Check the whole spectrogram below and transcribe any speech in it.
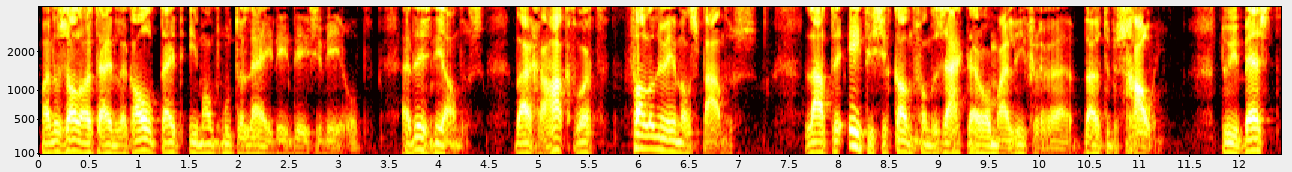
Maar er zal uiteindelijk altijd iemand moeten lijden in deze wereld. Het is niet anders. Waar gehakt wordt, vallen nu eenmaal Spaanders. Laat de ethische kant van de zaak daarom maar liever uh, buiten beschouwing. Doe je best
